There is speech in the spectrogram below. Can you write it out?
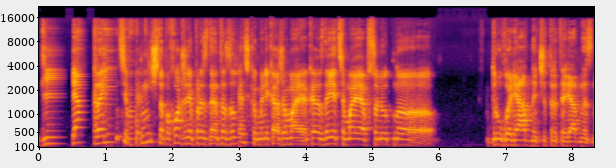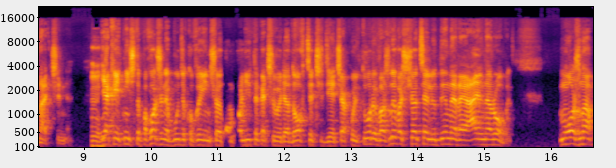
Для українців етнічне походження президента Зеленського, мені каже, має здається, має абсолютно другорядне чи третирядне значення. Mm-hmm. Як і етнічне походження будь-якого іншого там політика, чи урядовця, чи діяча культури. Важливо, що ця людина реально робить. Можна е,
